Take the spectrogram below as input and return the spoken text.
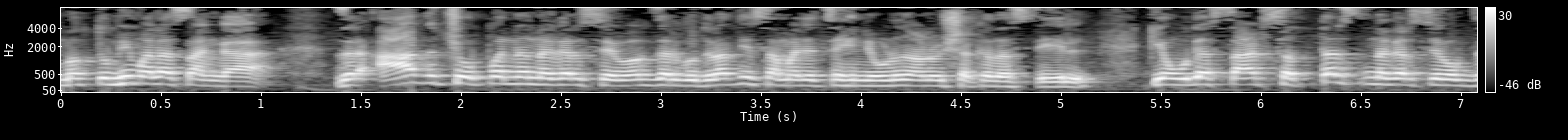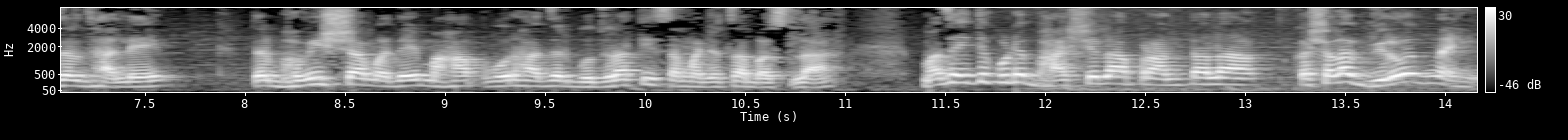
मग तुम्ही मला सांगा जर आज चोपन्न नगरसेवक जर गुजराती समाजाचे हे निवडून आणू शकत असतील किंवा उद्या साठ सत्तर नगरसेवक जर झाले तर भविष्यामध्ये महापौर हा जर गुजराती समाजाचा बसला माझा इथे कुठे भाषेला प्रांताला कशाला विरोध नाही.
